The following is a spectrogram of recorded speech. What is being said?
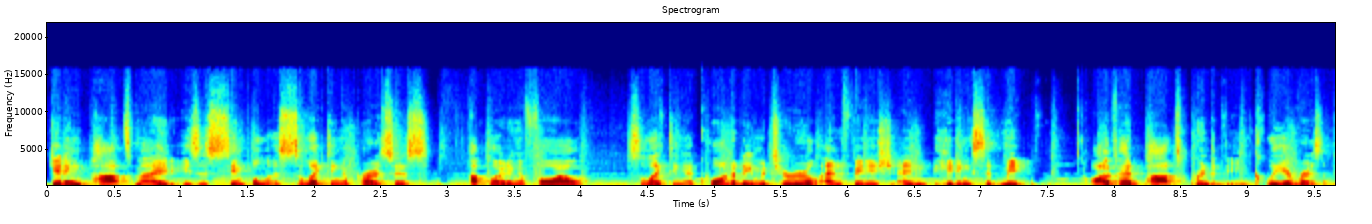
Getting parts made is as simple as selecting a process, uploading a file, selecting a quantity, material and finish and hitting submit. I've had parts printed in clear resin,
